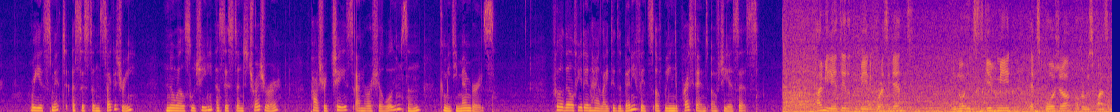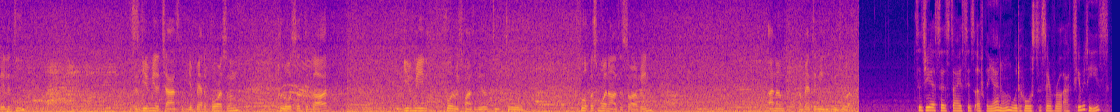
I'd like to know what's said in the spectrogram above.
Rhea Smith, Assistant Secretary, Noel Suchi, Assistant Treasurer, Patrick Chase and Rochelle Williamson, Committee members. Philadelphia then highlighted the benefits of being the president of GSS. I'm elated to be the president. You know, it's given me exposure of a responsibility. It has given me the chance to be a better person, closer to God. It gives me full responsibility to focus more on altar serving and I'm a better individual. The GSS Diocese of Guyana would host several activities,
